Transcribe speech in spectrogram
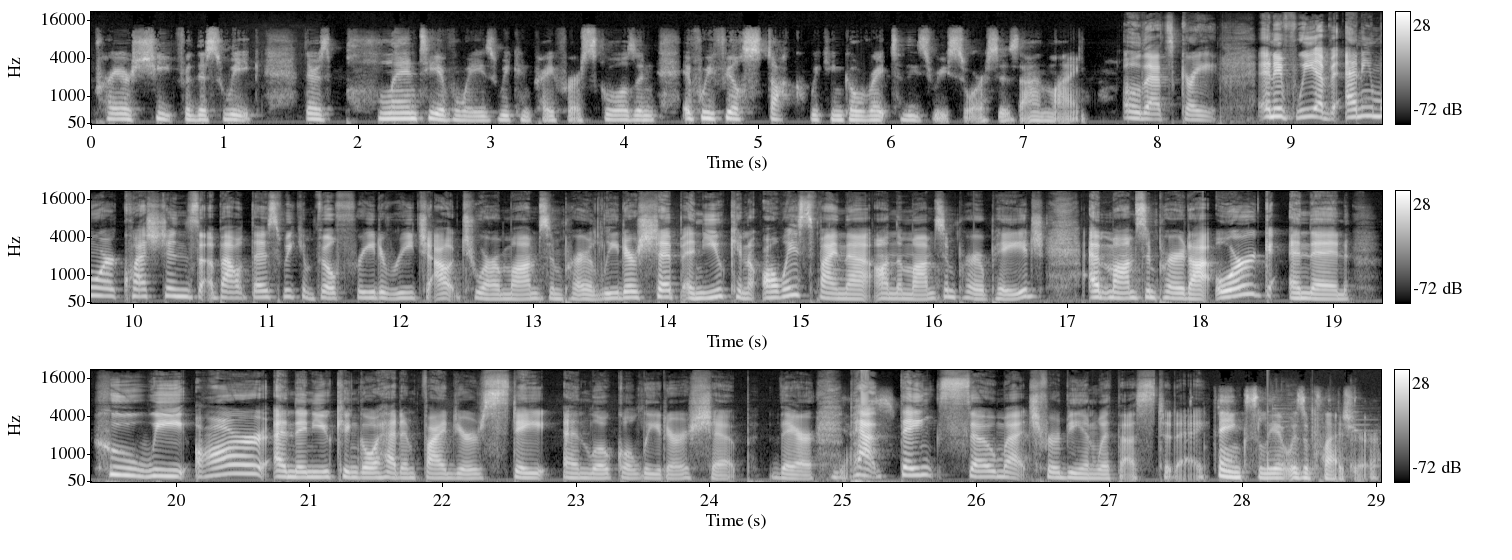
prayer sheet for this week. There's plenty of ways we can pray for our schools and if we feel stuck, we can go right to these resources online. Oh, that's great. And if we have any more questions about this, we can feel free to reach out to our Moms in Prayer leadership. And you can always find that on the Moms in Prayer page at momsinprayer.org and then who we are. And then you can go ahead and find your state and local leadership there. Yes. Pat, thanks so much for being with us today. Thanks, Lee. It was a pleasure.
